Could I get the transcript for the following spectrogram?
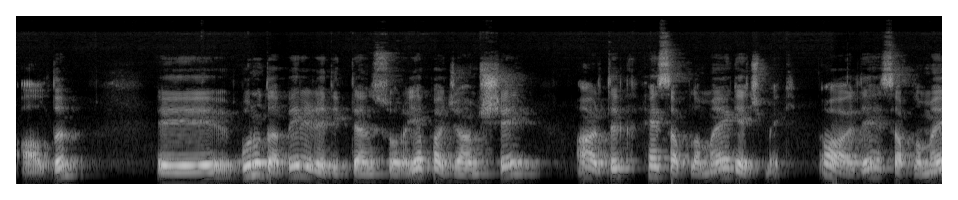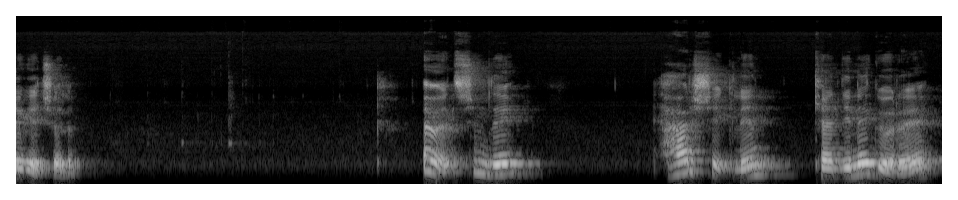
aldım. Ee, bunu da belirledikten sonra yapacağım şey artık hesaplamaya geçmek. O halde hesaplamaya geçelim. Evet şimdi her şeklin kendine göre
